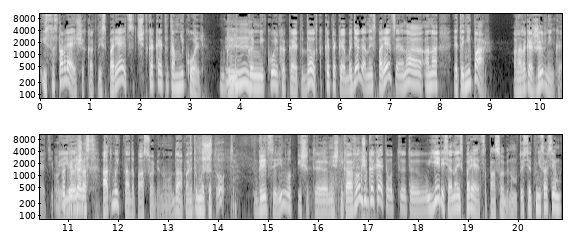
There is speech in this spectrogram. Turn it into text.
из составляющих как-то испаряется, что-то какая-то там Николь. Гликомиколь какая-то, да, вот какая-то такая бодяга, она испаряется, и она, она, это не пар, она такая жирненькая, типа, Ну, ещё гадость. отмыть надо по-особенному, да, поэтому это Что ты? Глицерин, вот пишет э, Миша Николаев. Ну, в общем, какая-то вот эта ересь, она испаряется по-особенному, то есть это не совсем,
